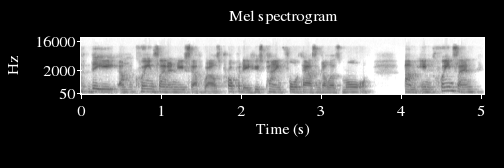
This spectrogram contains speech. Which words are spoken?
the um, Queensland and New South Wales property who's paying $4,000 more um, in Queensland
